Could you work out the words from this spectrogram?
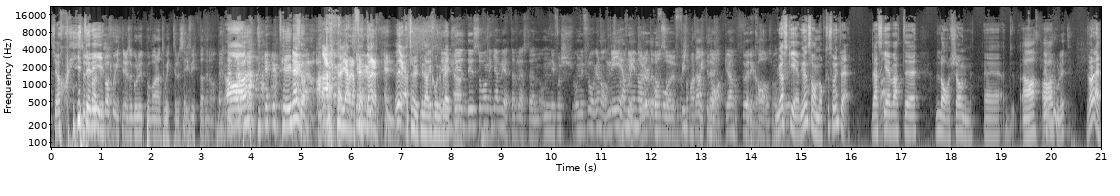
Så jag Så du skiter bara, du i. bara skiter i det så går du ut på våran Twitter och säger fitta till någon. Ja, typ så. Ah, jävla fettare! Jag tar ut mina aggressioner på Det, dig. det, det är så ni kan veta förresten, om ni, får, om ni frågar något Om ni- på om ni är Twitter några utav och dem får som- som fitta har Twitter. tillbaka, då är det Karl som Men jag skrev ju en sån också, såg du inte det? Där jag skrev att eh, Larsson... Eh, Ja, det Ja. var roligt. det var det?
